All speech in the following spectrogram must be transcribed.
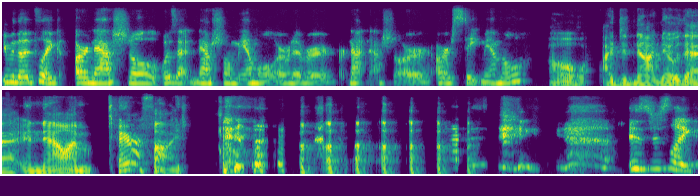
even though it's like our national was that national mammal or whatever, or not national, or our state mammal. Oh, I did not know that, and now I'm terrified. it's just like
